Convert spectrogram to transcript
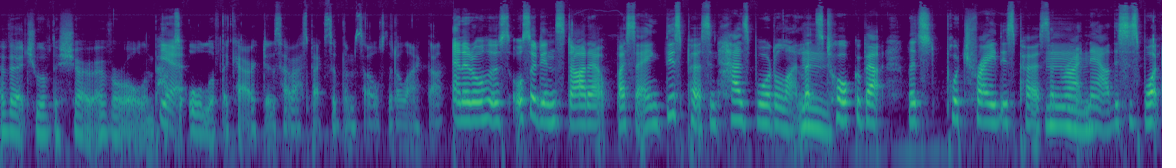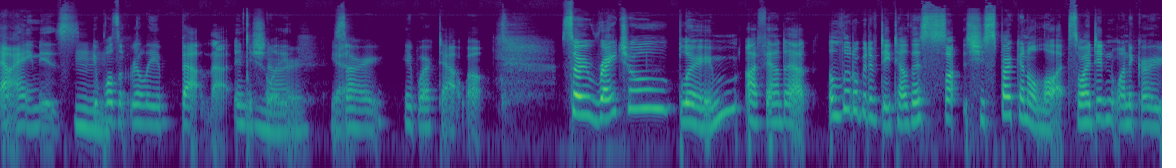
a virtue of the show overall and perhaps Yeah. all of the characters have aspects of themselves that are like that. And it also also didn't start out by saying this person has borderline. Mm. Let's talk about let's portray this person right now. This is what our aim is. It wasn't really about that initially. Mm. No, yeah. So it worked out well. So Rachel Bloom, I found out a little bit of detail. There's so, she's spoken a lot, so I didn't want to go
